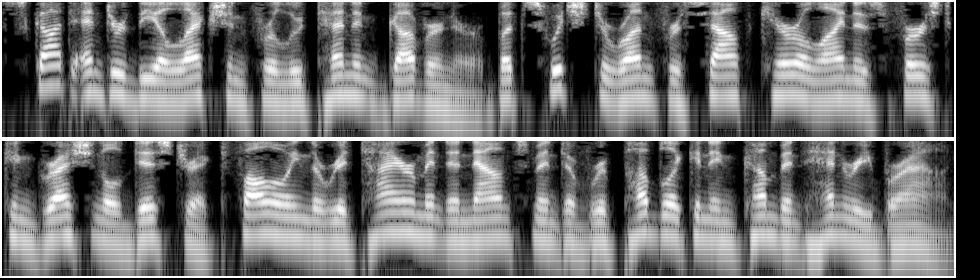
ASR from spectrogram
Scott entered the election for lieutenant governor but switched to run for South Carolina's 1st congressional district following the retirement announcement of Republican incumbent Henry Brown.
